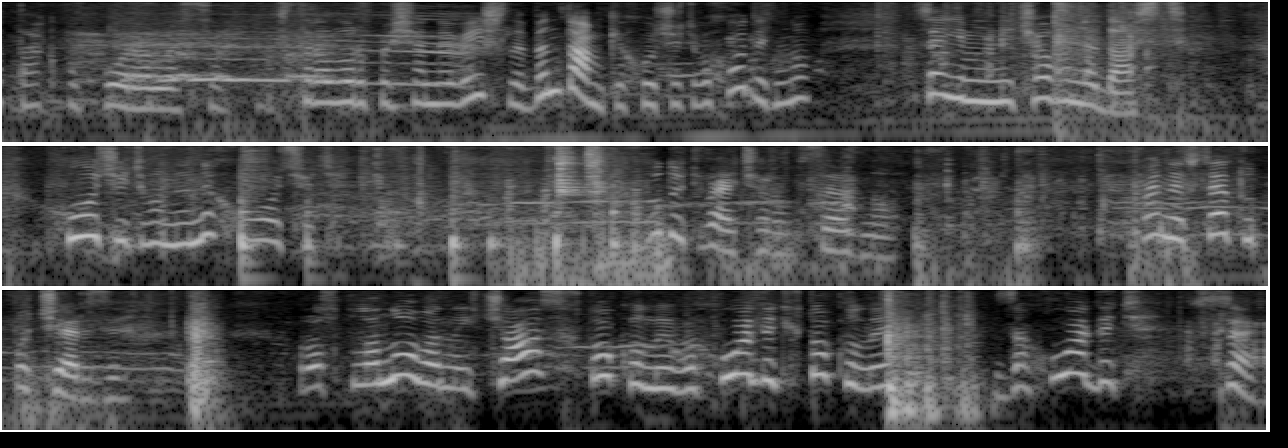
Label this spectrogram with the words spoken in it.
Отак попоралася. Австралорпи ще не вийшли. Бентамки хочуть виходити, але це їм нічого не дасть. Хочуть вони, не хочуть. Будуть вечором все одно. У мене все тут по черзі. Розпланований час, хто коли виходить, хто коли заходить. Все.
